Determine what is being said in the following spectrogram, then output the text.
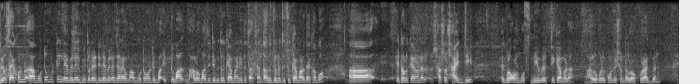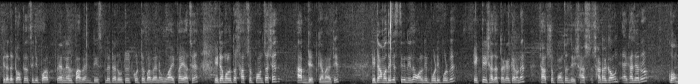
বিকজ এখন মোটামুটি লেভেলের ভিতরে এডি লেভেলে যারা মোটামুটি একটু ভালো বাজেটের ভিতরে ক্যামেরা নিতে চাচ্ছেন, তাদের জন্য কিছু ক্যামেরা দেখাবো। এটা হলো ক্যাননের সাতশো ষাট ডি একবার অলমোস্ট নিউ একটি ক্যামেরা ভালো করে কন্ডিশনটা লক্ষ্য রাখবেন। এটাতে টপ এলসিডি প্যানেল পাবেন ডিসপ্লেটা রোটেট করতে পারবেন ওয়াইফাই আছে। এটা মূলত সাতশো পঞ্চাশের আপডেট ক্যামেরাটি এটা আমাদের কাছ থেকে নিলে অনলি বডি পড়বে একত্রিশ হাজার টাকা ক্যাননের সাতশো পঞ্চাশ শাটার কাউন্ট এক হাজারও কম।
